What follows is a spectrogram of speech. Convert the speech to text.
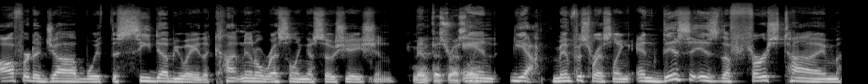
offered a job with the CWA, the Continental Wrestling Association. Memphis Wrestling. And yeah, Memphis Wrestling. And this is the first time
